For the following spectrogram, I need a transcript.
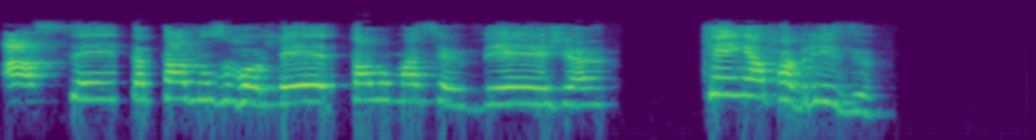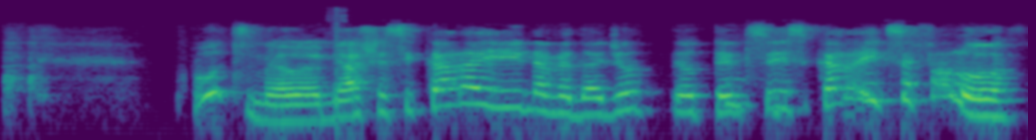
aceita, tá nos rolês, toma uma cerveja? Quem é o Fabrício? Putz, meu, eu me acho esse cara aí. Na verdade, eu, eu tento ser esse cara aí que você falou.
